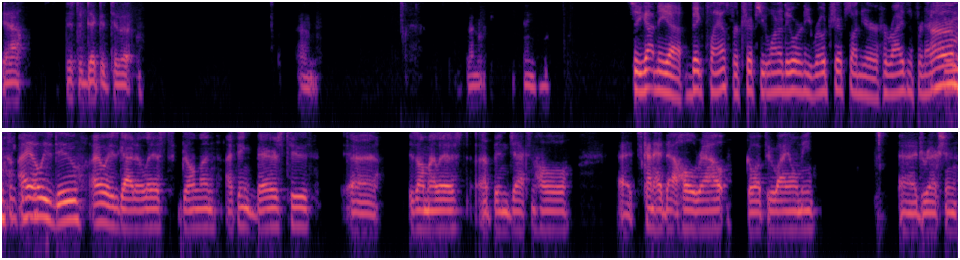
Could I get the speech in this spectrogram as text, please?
yeah, just addicted to it. Um, so you got any uh, big plans for trips you want to do, or any road trips on your horizon for next um, year? I always do. I always got a list going. I think Beartooth uh, is on my list up in Jackson Hole. Uh, it's kind of had that whole route go up through Wyoming uh, direction.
